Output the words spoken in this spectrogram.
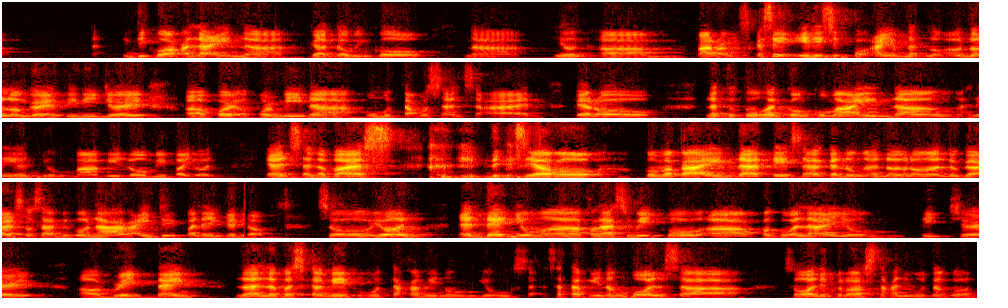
hindi ko akalain na gagawin ko na yun um, parang kasi inisip ko I am not no, no longer a teenager uh, for for me na pumunta ko saan saan pero natutuhan kong kumain ng, ano yun, yung mami, lomi ba yun? Yan, sa labas. Hindi kasi ako kumakain dati sa ganung ano, mga lugar. So sabi ko, nakaka-enjoy pala yung ganito. So yun. And then yung mga classmate ko, uh, pag wala yung teacher, uh, break time, lalabas kami, pumunta kami nung yung sa, sa tabi ng mall sa sa Holy Cross, nakalimutan ko.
